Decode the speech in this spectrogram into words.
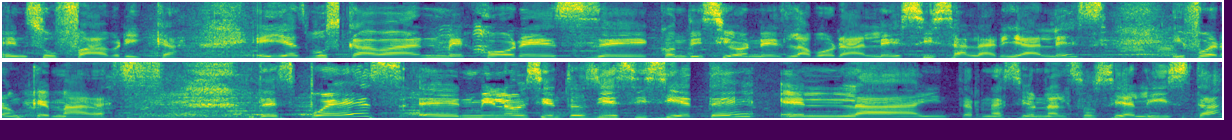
en su fábrica. Ellas buscaban mejores eh, condiciones laborales y salariales y fueron quemadas. Después, en 1917, en la Internacional Socialista,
